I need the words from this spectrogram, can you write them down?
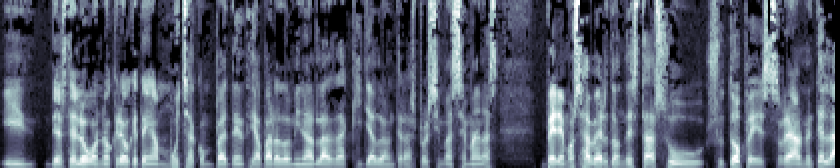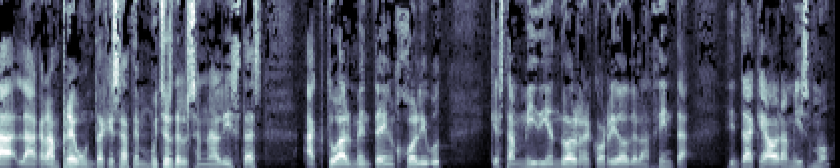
y desde luego no creo que tenga mucha competencia para dominar la taquilla durante las próximas semanas, veremos a ver dónde está su, su tope. Es realmente la, la gran pregunta que se hacen muchos de los analistas actualmente en Hollywood que están midiendo el recorrido de la cinta. Cinta que ahora mismo,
